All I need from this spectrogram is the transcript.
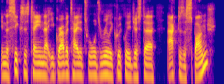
in the Sixers team that you gravitated towards really quickly just to act as a sponge?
